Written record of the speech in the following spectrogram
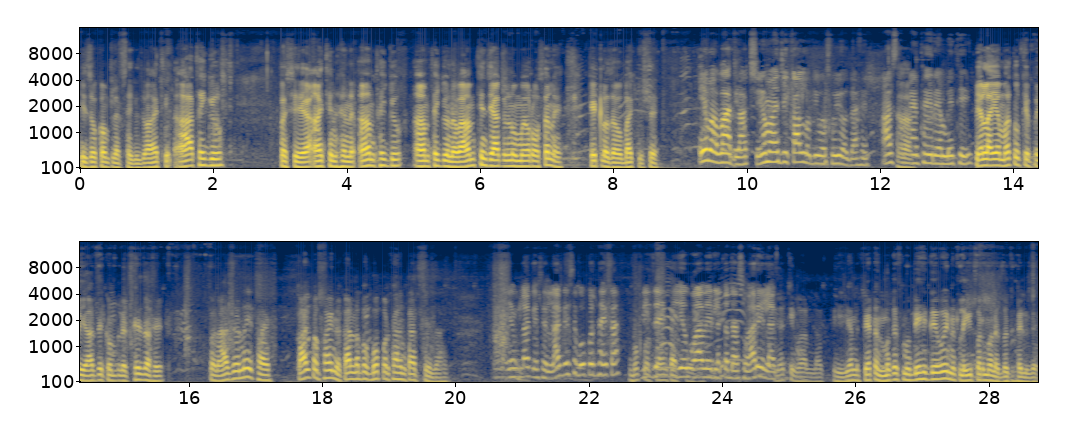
એ જો કમ્પ્લીટ થઈ ગયું. આથી આ થઈ ગયું પછી આથી છે આમ થઈ ગયું આમ થઈ ગયું ને હવે આમથી જે આગળનો મેરો છે ને એટલો જ બાકી છે. એમાં વાર લાગશે. એમાં હજી કાલનો દિવસ હોયો જાહે. આજ તો કાંઈ થઈ રહ્યું એમ નથી. પેલા એમ હતું કે ભાઈ આજે કમ્પ્લીટ થઈ જશે પણ આજે નહીં થાય. કાલ તો ફાઈનલ કાલ લગભગ બપોર થાય ને કાલ થઈ જાય એવું લાગે છે. લાગે છે બપોર થાય કા? બપોર એવું આવે એટલે કદાચ વારે લાગે. નથી વાર લાગતી. એને પેટર્ન મગજમાં બેસી ગઈ હોય ને એટલે એ પ્રમાણે બધું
